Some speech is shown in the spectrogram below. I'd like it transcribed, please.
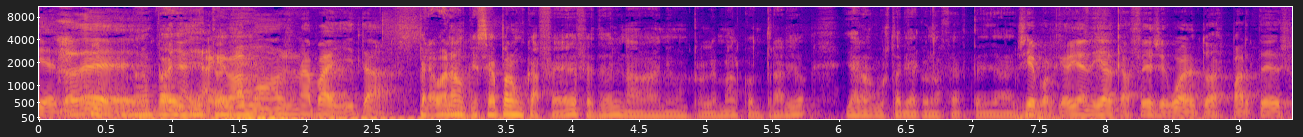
Y entonces, Una paellita ya que aquí. vamos, una paellita. Pero bueno, aunque sea para un café, Fetel, no hay ningún problema, al contrario, ya nos gustaría conocerte ya. Sí, porque hoy en día el café es igual en todas partes.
